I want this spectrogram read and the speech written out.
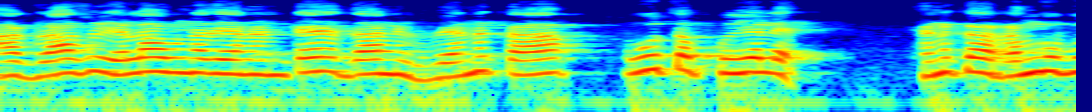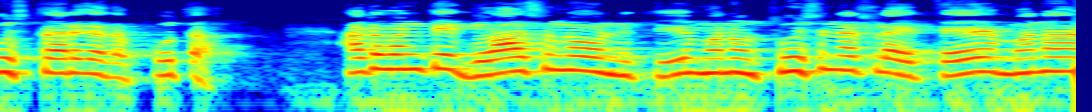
ఆ గ్లాసు ఎలా ఉన్నది అని అంటే దాని వెనుక పూత పుయ్యలే. వెనుక రంగు పూస్తారు కదా పూత. అటువంటి గ్లాసులోనికి మనం చూసినట్లయితే మన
